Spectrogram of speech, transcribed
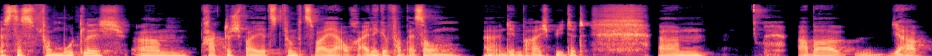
ist das vermutlich ähm, praktisch, weil jetzt 5.2 ja auch einige Verbesserungen äh, in dem Bereich bietet. Ähm, aber ja,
